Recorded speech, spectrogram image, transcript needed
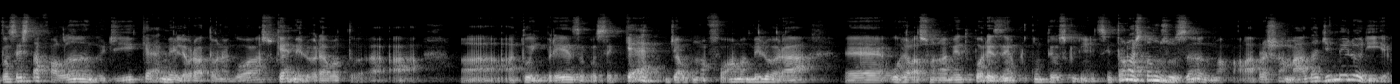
você está falando de quer melhorar o teu negócio, quer melhorar a, a, a tua empresa, você quer de alguma forma melhorar é, o relacionamento, por exemplo, com teus clientes. Então nós estamos usando uma palavra chamada de melhoria.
